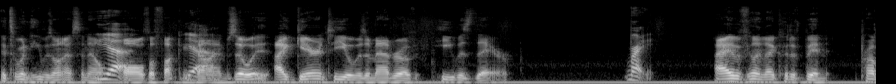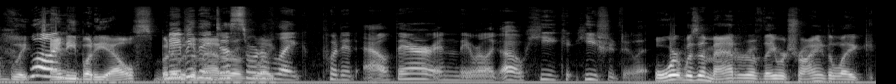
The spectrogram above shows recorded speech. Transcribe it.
It's when he was on SNL Yeah. all the fucking Yeah. time. So it, I guarantee you it was a matter of he was there. right. I have a feeling that could have been probably Well, anybody else, but it Maybe was a they just of sort like, of like put it out there, and they were like, "Oh, he he should do it." or it was a matter of they were trying to like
